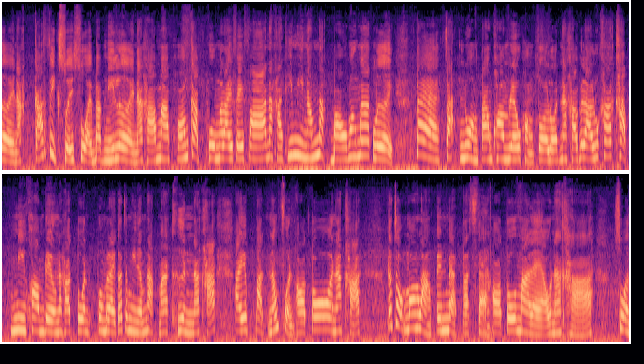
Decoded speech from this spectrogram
เลยนะ กราฟิกสวยๆ แบบนี้เลยนะคะ มาพร้อมกับพวงมาลัยไฟฟ้านะคะ ที่มีน้ำหนักเบามากๆเลย แต่จะหน่วงตามความเร็วของตัวรถนะคะ เวลาลูกค้าขับมีความเร็วนะคะ ตัวพวงมาลัยก็จะมีน้ำหนักมากขึ้นนะคะไอปัดน้ำฝนออโต้นะคะกระจกมองหลังเป็นแบบตัดแสงออโต้มาแล้วนะคะ ส่วน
